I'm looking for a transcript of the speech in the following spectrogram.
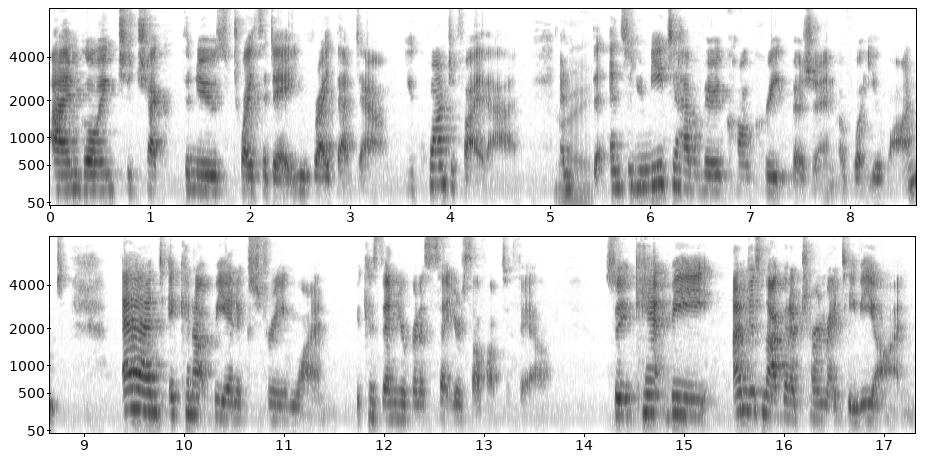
I'm going to check the news twice a day. You write that down. You quantify that. And right. th- and so you need to have a very concrete vision of what you want. And it cannot be an extreme one because then you're going to set yourself up to fail. So you can't be i'm just not going to turn my tv on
